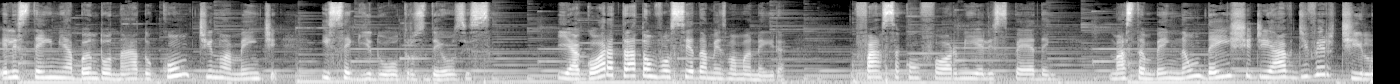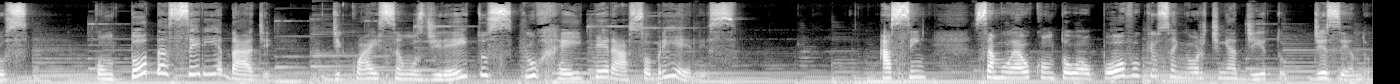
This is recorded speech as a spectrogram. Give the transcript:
eles têm me abandonado continuamente e seguido outros deuses. E agora tratam você da mesma maneira. Faça conforme eles pedem, mas também não deixe de adverti-los, com toda a seriedade, de quais são os direitos que o rei terá sobre eles. Assim, Samuel contou ao povo que o Senhor tinha dito, dizendo:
